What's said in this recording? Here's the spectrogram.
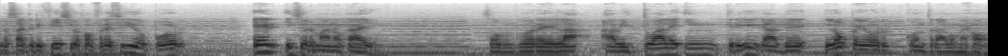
los sacrificios ofrecidos por él y su hermano Caín, sobre la habitual intriga de lo peor contra lo mejor.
